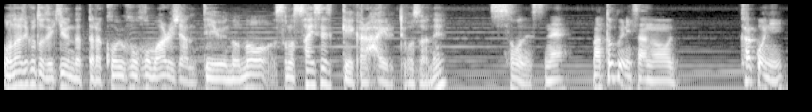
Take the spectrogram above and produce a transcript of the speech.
同じことできるんだったらこういう方法もあるじゃんっていうのの、その再設計から入るってことだね。そうですね。まあ、特にさ、あの、過去に、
